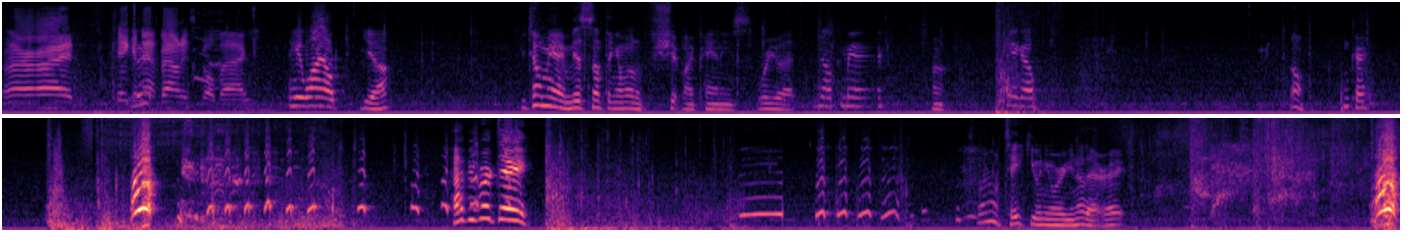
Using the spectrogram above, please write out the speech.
Alright. Taking that bounty skull back. hey, Wild. Yeah. If you tell me I missed something, I'm gonna shit my panties. Where are you at? No, come here. Huh. Here you go. Oh, okay. Ah! Happy birthday! I don't take you anywhere, you know that, right? Ah!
